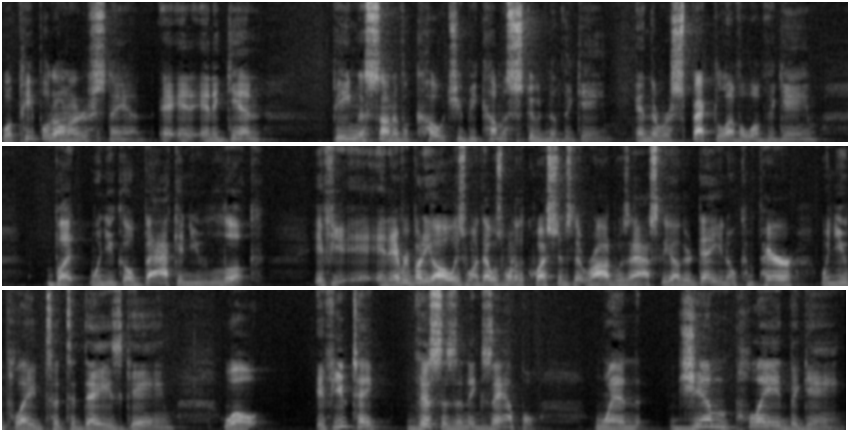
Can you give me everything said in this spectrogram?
what people don't understand, and, and again, being the son of a coach, you become a student of the game and the respect level of the game. But when you go back and you look, if you and everybody always want that was one of the questions that Rod was asked the other day. You know, compare when you played to today's game. Well, if you take this is an example, when Jim played the game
